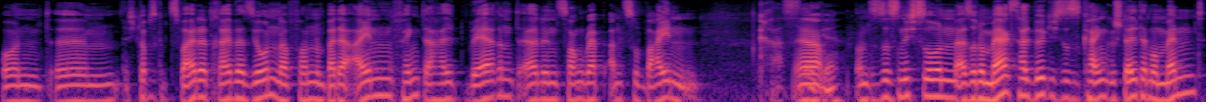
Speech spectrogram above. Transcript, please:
Und ähm, ich glaube, es gibt zwei oder drei Versionen davon. Und bei der einen fängt er halt, während er den Song rappt, an zu weinen. Krass, ja. okay. Und es ist nicht so ein, also du merkst halt wirklich, das ist kein gestellter Moment.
